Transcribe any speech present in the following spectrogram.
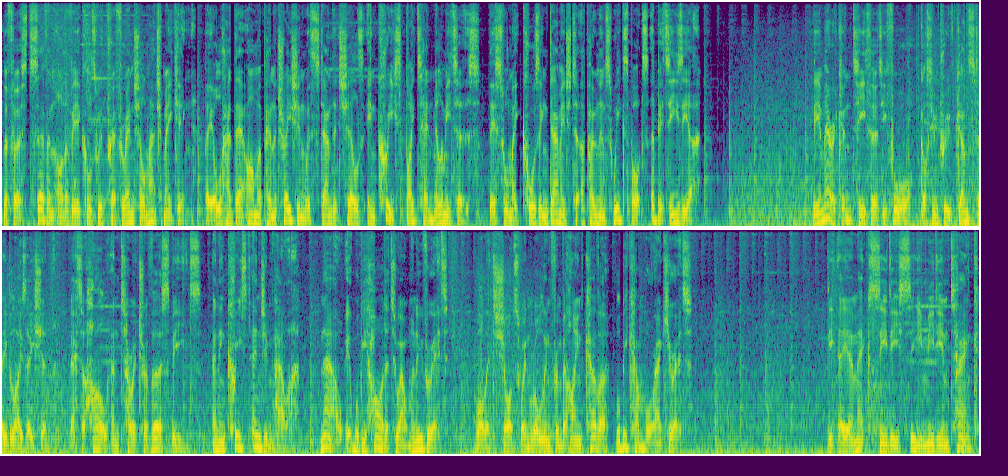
The first seven are the vehicles with preferential matchmaking. They all had their armor penetration with standard shells increased by 10mm. This will make causing damage to opponents' weak spots a bit easier. The American T-34 got improved gun stabilization, better hull and turret traverse speeds, and increased engine power. Now it will be harder to outmaneuver it, while its shots when rolling from behind cover will become more accurate. The AMX CDC medium tank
